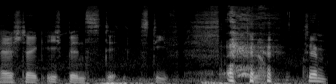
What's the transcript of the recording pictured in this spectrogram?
Hashtag ich bin Sti Steve. Genau. Tim.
